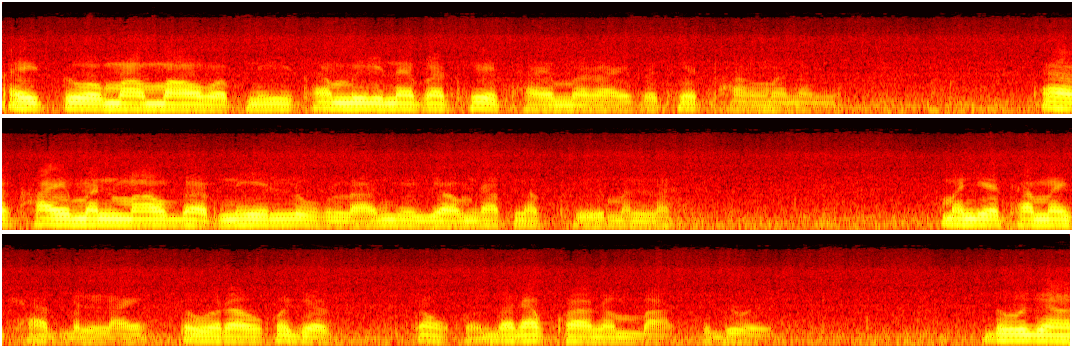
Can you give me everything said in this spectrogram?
ไอ้ตัวมาเมาแบบนี้ ถ้ามีในประเทศไทยเมื่อไรประเทศพังมานั้น ถ้าใครมันเมาแบบนี้ลูกหลานจะยอมรับนับถือมันนะมันจะทำให้ชาติบรรลัยตัวเราก็จะต้องได้รับความลำบากไปด้วย ดูอย่าง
